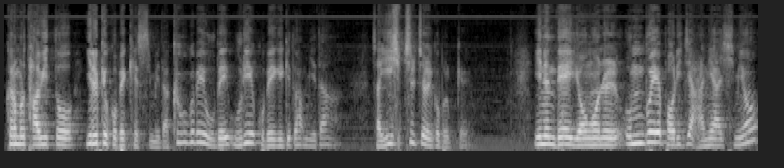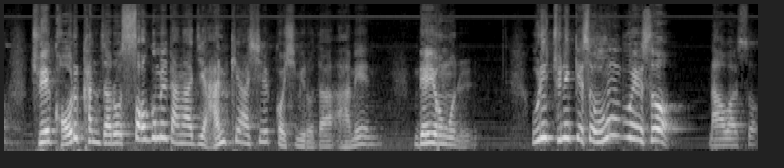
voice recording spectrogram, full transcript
그러므로 다윗도 이렇게 고백했습니다. 그 고백이 우리의 고백이기도 합니다. 자, 27절 읽어볼게요. 이는 내 영혼을 음부에 버리지 아니하시며 주의 거룩한 자로 썩음을 당하지 않게 하실 것이미로다. 아멘. 내 영혼을 우리 주님께서 음부에서 나와서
